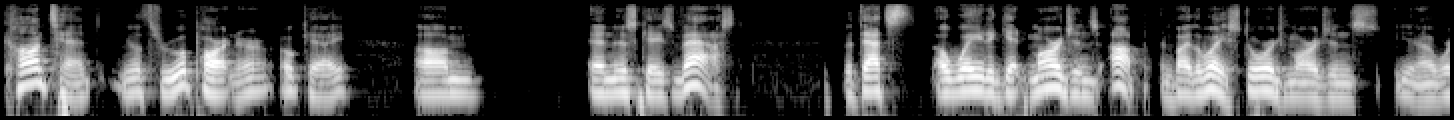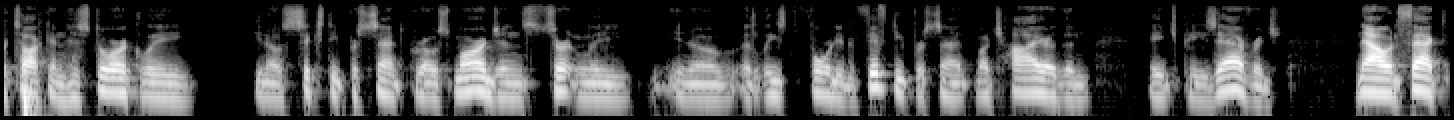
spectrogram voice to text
content you know, through a partner, okay, um, in this case, VAST. But that's a way to get margins up. And by the way, storage margins, you know, we're talking historically, you know, 60% gross margins, certainly, you know, at least 40 to 50%, much higher than HP's average. Now, in fact,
